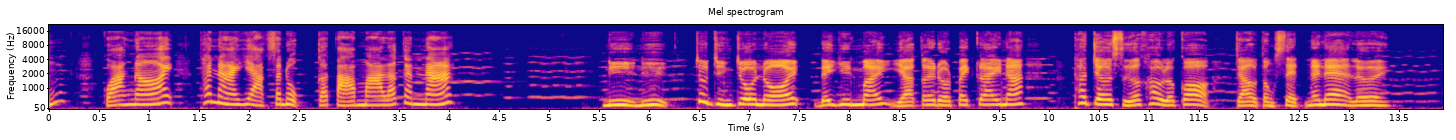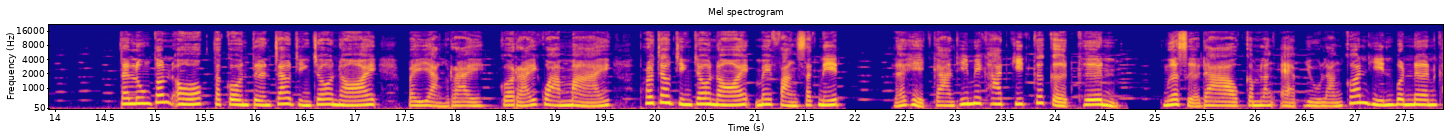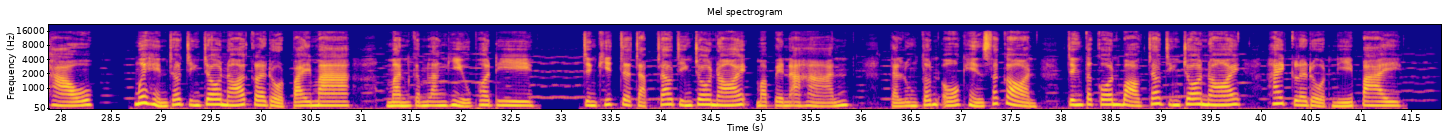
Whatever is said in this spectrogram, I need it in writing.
กวางน้อย ถ้านายอยากสนุกก็ตามมาแล้วกันนะ นี่นี่เจ้าจิงโจ้น้อย ได้ยินไหมอย่ากระโดดไปไกลนะ ถ้าเจอเสือเข้าแล้วก็เจ้าต้องเสร็จแน่ ๆ เลย แต่ลุงต้นโอ๊กตะโกนเตือนเจ้าจิงโจ้น้อย ไปอย่างไรก็ไร้ความหมาย เพราะเจ้าจิงโจ้น้อยไม่ฟังสักนิด แล้วเหตุการณ์ที่ไม่คาดคิดก็เกิดขึ้น เมื่อเสือดาวกำลังแอบอยู่หลังก้อนหินบนเนินเขา เมื่อเห็นเจ้าจิงโจ้น้อยกระโดดไปมา มันกำลังหิวพอดี จึงคิดจะจับเจ้าจิงโจ้น้อยมาเป็นอาหาร แต่ลุงต้นโอ๊กเห็นซะก่อน จึงตะโกนบอกเจ้าจิงโจ้น้อย ให้กระโดดหนีไป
